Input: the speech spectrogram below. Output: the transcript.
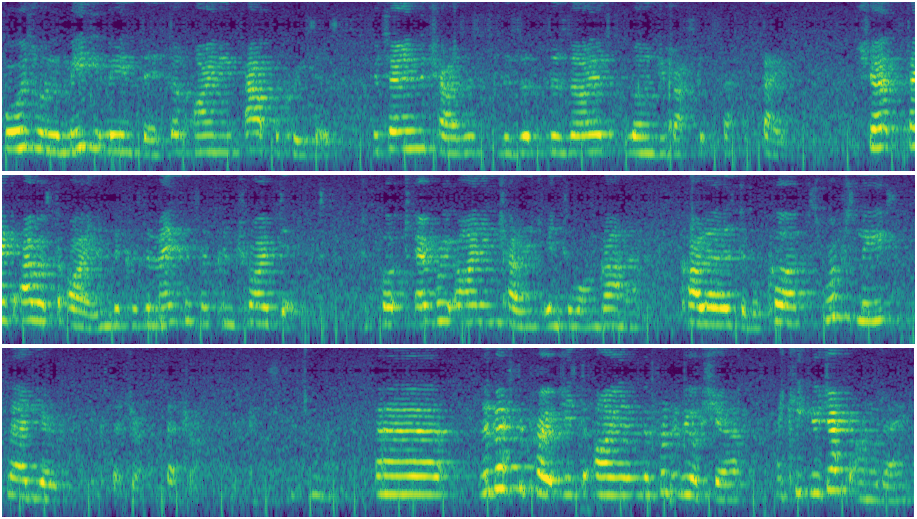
Boys will immediately insist on ironing out the creases, returning the trousers to the des- desired laundry basket sta- state. Shirts take hours to iron because the makers have contrived it to put every ironing challenge into one garner. Colours, double cuffs, rough sleeves, flared yoke, etc., etc. Uh, the best approach is to iron the front of your shirt and keep your jacket on all day.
